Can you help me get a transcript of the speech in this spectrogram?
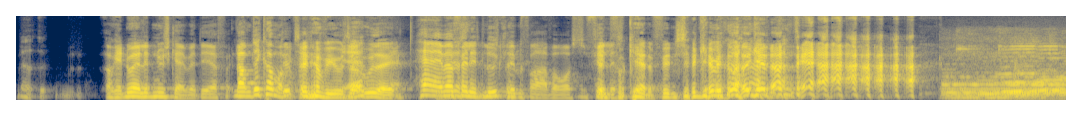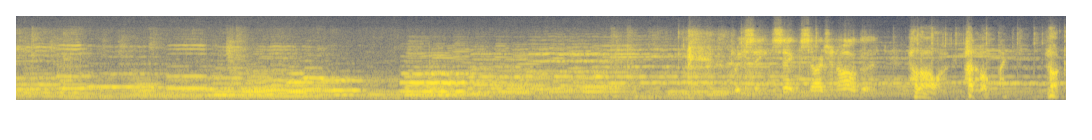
Hvad? Okay, nu er jeg lidt nysgerrig, hvad det er for... Nå, men det kommer vi Det til. finder vi jo så ud af. Her er i hvert fald et lydklip fra vores Den fælles... forkerte Fincher, kan vi allerede gætte os det. Precinct 6, Sergeant Allgood. Hello. Hello. Look,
